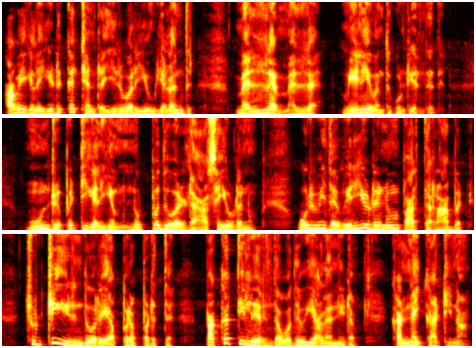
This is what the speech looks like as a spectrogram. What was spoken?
அவைகளை எடுக்கச் சென்ற இருவரையும் இழந்து மெல்ல மெல்ல மேலே வந்து கொண்டிருந்தது. மூன்று பெட்டிகளையும் முப்பது வருட ஆசையுடனும் ஒருவித வெறியுடனும் பார்த்த ராபர்ட் சுற்றி இருந்தோரை அப்புறப்படுத்த பக்கத்தில் இருந்த உதவியாளனிடம் கண்ணை காட்டினான்.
